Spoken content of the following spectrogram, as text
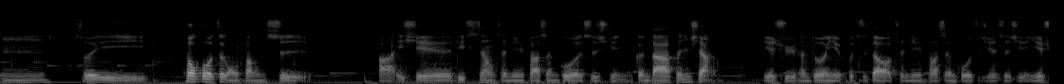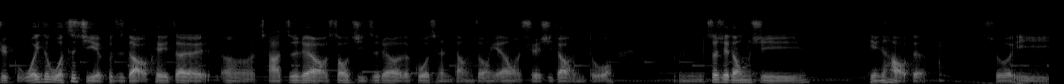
嗯，所以透过这种方式，把一些历史上曾经发生过的事情跟大家分享，也许很多人也不知道曾经发生过这些事情，也许我一直我自己也不知道。可以在呃查资料、收集资料的过程当中，也让我学习到很多。嗯，这些东西挺好的。所以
